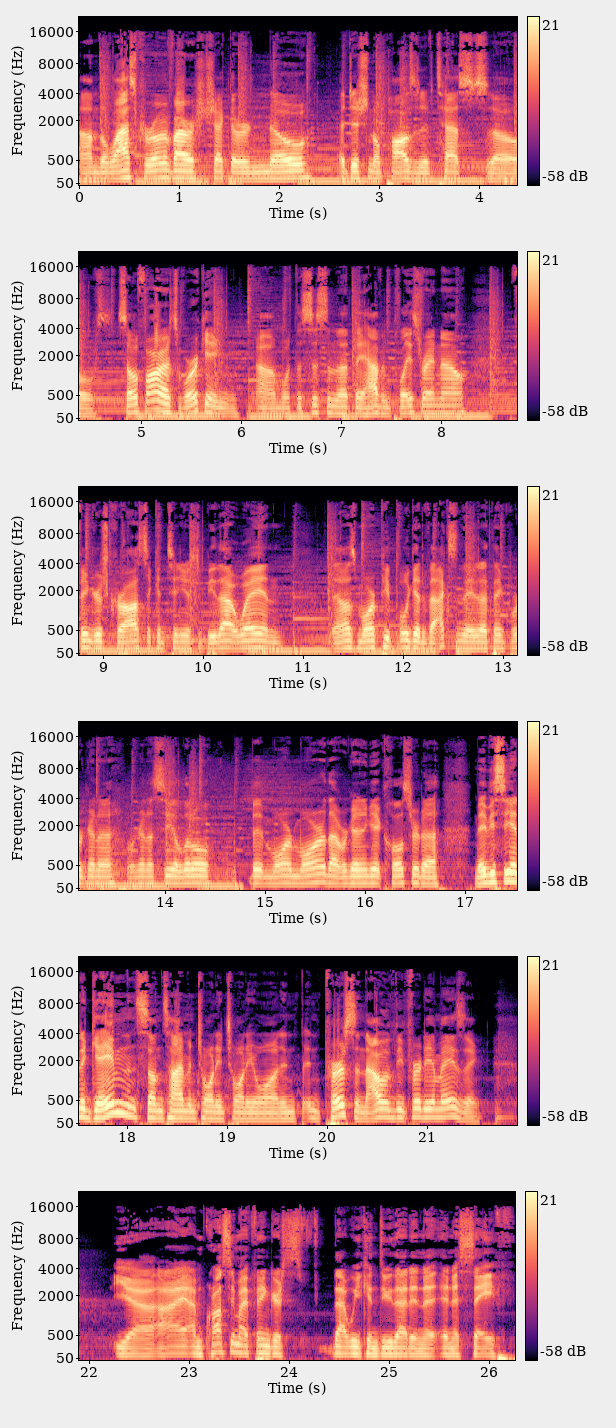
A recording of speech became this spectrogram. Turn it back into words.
Um, the last coronavirus check, there were no additional positive tests. So, so far, it's working um, with the system that they have in place right now. Fingers crossed it continues to be that way. And as more people get vaccinated, I think we're gonna we're gonna see a little bit more and more that we're going to get closer to maybe seeing a game sometime in 2021 in, in person. That would be pretty amazing. Yeah, I, I'm crossing my fingers that we can do that in a in a safe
